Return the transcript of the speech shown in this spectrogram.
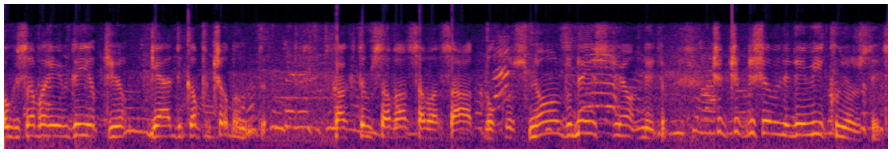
O gün sabah evde yatıyorum, geldi kapı çalındı. Kalktım sabah sabah saat 9. Ne oldu, ne istiyorsun dedim. Çık çık dışarı dedi, evi yıkıyoruz dedi.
